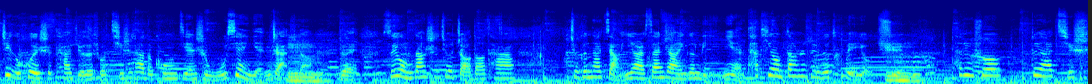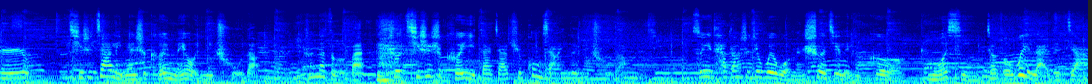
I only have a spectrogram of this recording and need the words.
这个会是他觉得说，其实他的空间是无限延展的，嗯对。所以我们当时就找到他，就跟他讲一二三这样一个理念，他听了当时就觉得特别有趣，嗯他就说，对啊，其实。其实家里面是可以没有衣橱的，我说那怎么办？说其实是可以大家去共享一个衣橱的，所以他当时就为我们设计了一个模型，叫做未来的家。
